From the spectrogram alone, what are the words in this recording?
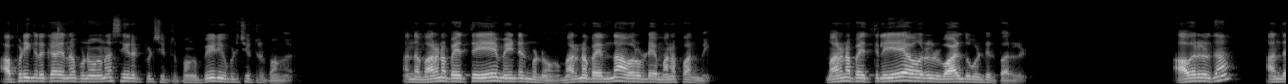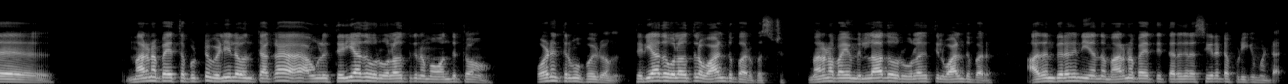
அப்படிங்கிறக்காக என்ன பண்ணுவாங்கன்னா சிகரெட் பிடிச்சிட்டு இருப்பாங்க. பீடி பிடிச்சிட்டு இருப்பாங்க. அந்த மரண பயத்தையே மெயின்டைன் பண்ணுவாங்க. மரண பயம் தான் அவருடைய மனப்பான்மை. மரண பயத்திலேயே அவர்கள் வாழ்ந்து கொண்டிருப்பார்கள். அவர்கள் தான் அந்த மரண பயத்தை விட்டு வெளியில் வந்துட்டாக்கா அவங்களுக்கு தெரியாத ஒரு உலகத்துக்கு நம்ம வந்துட்டோம். உடனே திரும்ப போயிடுவாங்க. தெரியாத உலகத்தில் வாழ்ந்து பாரு ஃபஸ்ட்டு மரண பயம் இல்லாத ஒரு உலகத்தில் வாழ்ந்து பாரு அதன் பிறகு நீ அந்த மரண பயத்தை தருகிற சிகரெட்டை பிடிக்க மாட்டார்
